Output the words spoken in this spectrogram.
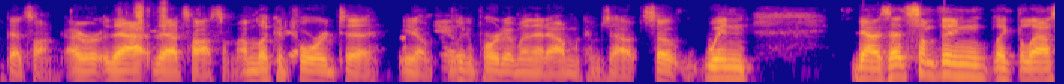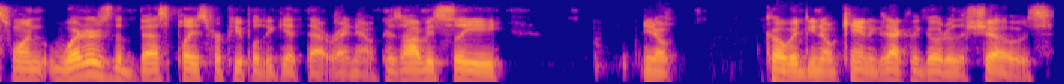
That song, I, that that's awesome. I'm looking forward to you know looking forward to when that album comes out. So when now is that something like the last one? Where is the best place for people to get that right now? Because obviously, you know, COVID, you know, can't exactly go to the shows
